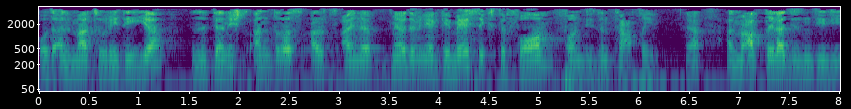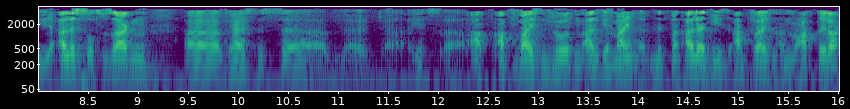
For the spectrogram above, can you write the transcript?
oder Al-Maturidiyya sind ja nichts anderes als eine mehr oder weniger gemäßigste Form von diesem Ta'til. Ja? Al-Mu'attila, die sind die, die alles sozusagen äh, wie heißt es, äh, äh jetzt äh, ab, abweisen würden. Allgemein nennt man alle, die abweisen an Mu'attila.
